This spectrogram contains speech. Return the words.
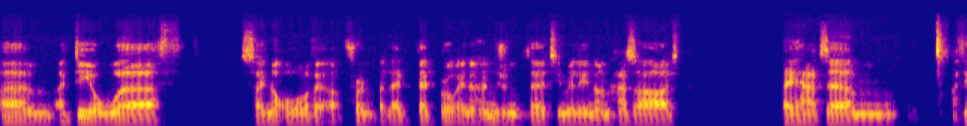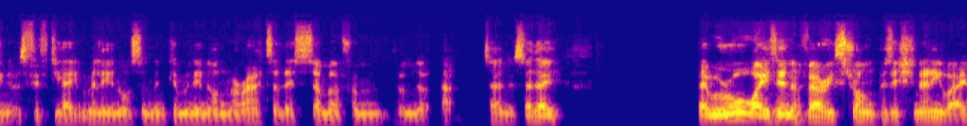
um, a deal worth, so not all of it up front, but they'd, they'd brought in 130 million on Hazard. They had, um, I think it was 58 million or something coming in on Morata this summer from, from the, that turn. So they they were always in a very strong position anyway.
